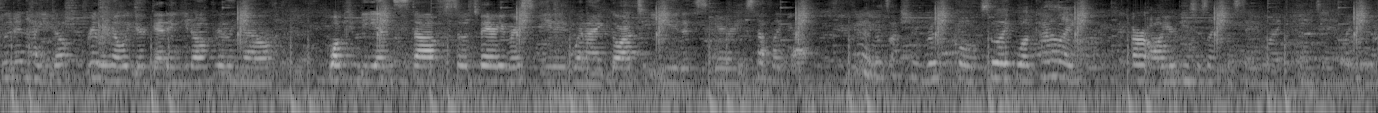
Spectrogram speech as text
gluten, how you don't really know what you're getting, you don't really know what can be in stuff. So it's very risky when I go out to eat. It's scary, stuff like that. Yeah, that's actually really cool. So like, what kind of like are all your pieces like the same like painting like medium,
